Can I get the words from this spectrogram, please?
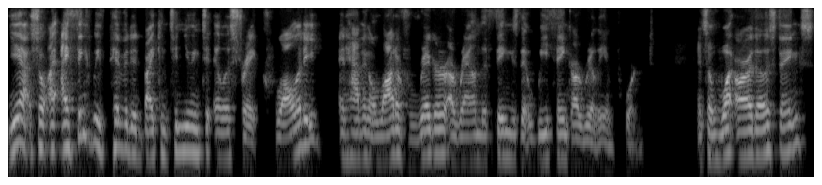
Yeah, so I, I, think we've pivoted by continuing to illustrate quality and having a lot of rigor around the things that we think are really important. And so, what are those things?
